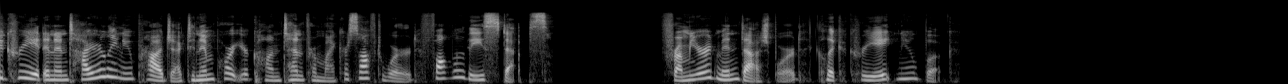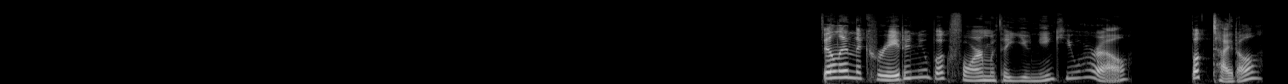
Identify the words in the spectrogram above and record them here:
To create an entirely new project and import your content from Microsoft Word, follow these steps. From your admin dashboard, click Create New Book. Fill in the Create a New Book form with a unique URL, book title,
